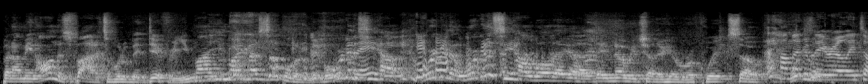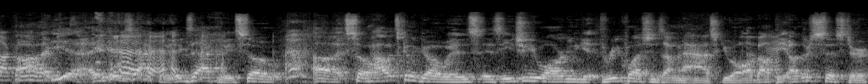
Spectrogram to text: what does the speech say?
But I mean, on the spot, it's a little bit different. You might you might mess up a little bit, but we're gonna see how we're gonna we're gonna see how well they uh, they know each other here real quick. So How much gonna- they really talk about uh, their music. yeah, exactly, exactly. So, uh, so how it's going to go is, is each of you all are going to get three questions. I'm going to ask you all about the other sister,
